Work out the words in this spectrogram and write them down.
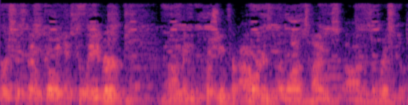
versus them going into labor um, and pushing for hours. And a lot of times uh, there's a risk of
